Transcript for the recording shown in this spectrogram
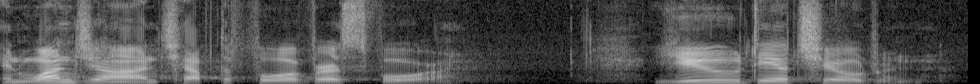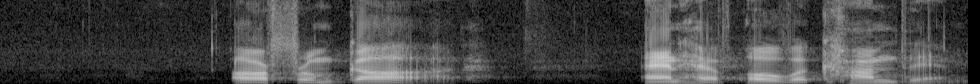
In 1 John chapter 4 verse 4, you dear children are from God and have overcome them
